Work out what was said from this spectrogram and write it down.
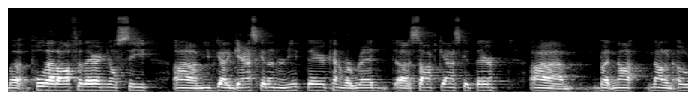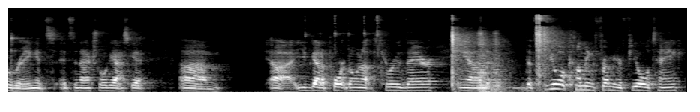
But pull that off of there and you'll see um, you've got a gasket underneath there, kind of a red uh, soft gasket there um, but not not an O-ring. It's it's an actual gasket. Um, uh, you've got a port going up through there, and the fuel coming from your fuel tank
